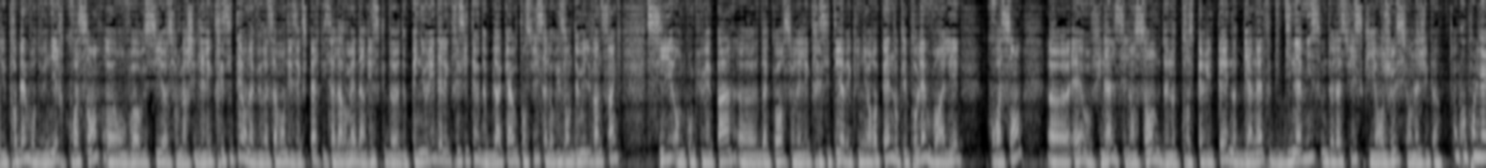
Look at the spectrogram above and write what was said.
les problèmes vont devenir croissants. Euh, on voit aussi euh, sur le marché de l'électricité, on a vu récemment des experts qui s'alarmaient d'un risque de, de pénurie d'électricité ou de blackout en Suisse à l'horizon 2025 si on ne concluait pas euh, d'accord sur l'électricité avec l'Union européenne. Donc les problèmes vont aller croissant. Euh, et au final, c'est l'ensemble de notre prospérité, notre bien-être, du dynamisme de la Suisse qui est en jeu si on n'agit pas. On comprend bien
